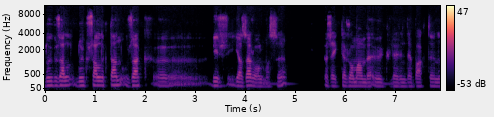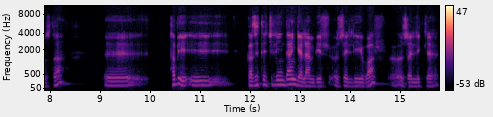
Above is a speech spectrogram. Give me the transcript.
duygusal duygusallıktan uzak e, bir yazar olması, özellikle roman ve öykülerinde baktığınızda, e, tabii e, gazeteciliğinden gelen bir özelliği var. Özellikle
